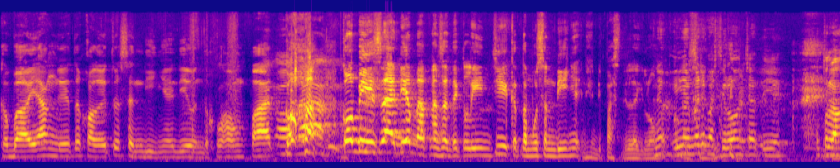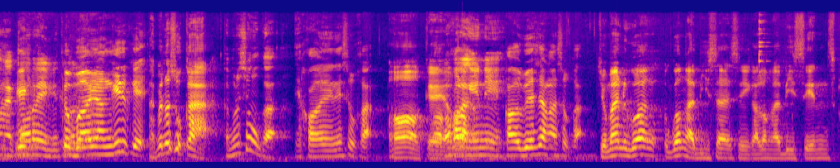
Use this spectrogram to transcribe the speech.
kebayang gitu kalau itu sendinya dia untuk lompat. Oh, nah. Kok bisa dia makan sate kelinci ketemu sendinya? Ini pas dia lagi lompat. Iya, tadi pasti loncat, iya. Itu tulang ekornya gitu. Kebayang gitu kayak. Tapi lo suka? Tapi lu suka? Ya kalau ini suka. Oh, Oke. Oh, kalau yang ini? Kalau biasa nggak suka. Cuman gua gua nggak bisa sih kalau ngabisin 10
